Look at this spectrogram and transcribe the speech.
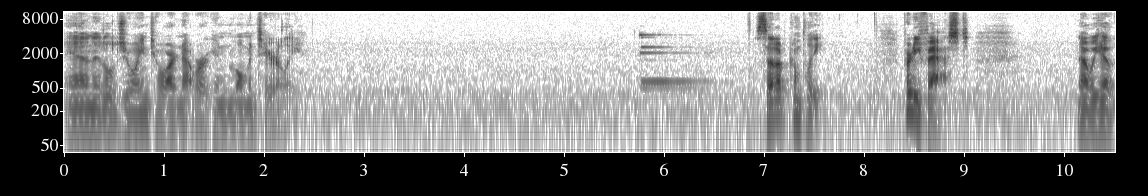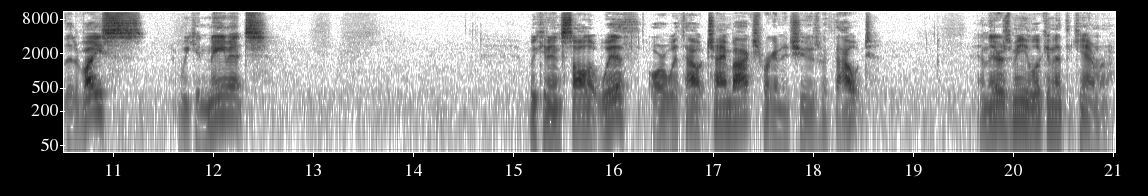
and it'll join to our network in momentarily. Setup complete. Pretty fast. Now we have the device. We can name it. We can install it with or without Chimebox. We're going to choose without. And there's me looking at the camera.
